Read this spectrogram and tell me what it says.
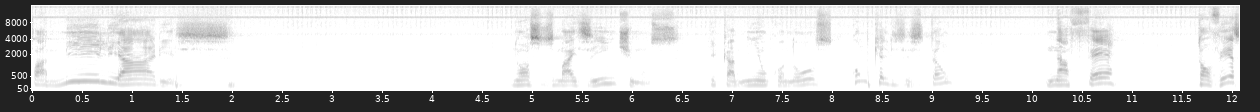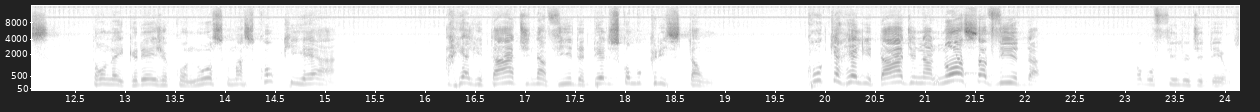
familiares? Nossos mais íntimos que caminham conosco, como que eles estão? Na fé, talvez estão na igreja conosco, mas qual que é a, a realidade na vida deles como cristão? Qual que é a realidade na nossa vida como filho de Deus.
